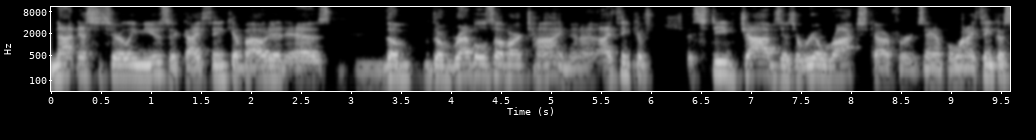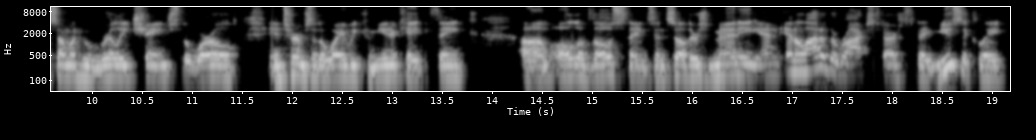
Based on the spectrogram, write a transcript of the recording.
not necessarily music. I think about it as the the rebels of our time, and I, I, think of Steve Jobs as a real rock star, for example. When I think of someone who really changed the world in terms of the way we communicate, think, um, all of those things. And so there's many, and and a lot of the rock stars today, musically,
